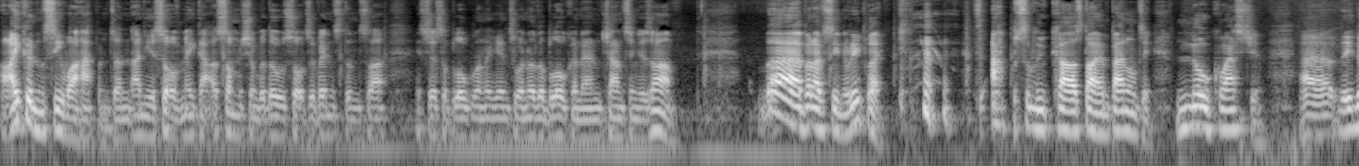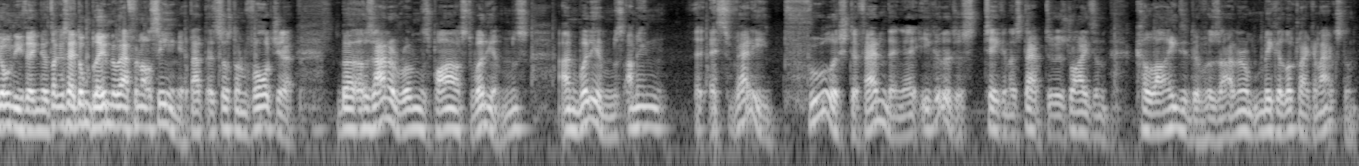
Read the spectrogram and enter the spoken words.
I couldn't see what happened, and, and you sort of make that assumption with those sorts of instances that it's just a bloke running into another bloke and then chancing his arm. But, but I've seen the replay. it's absolute cast iron penalty, no question. Uh, the, only thing is, like I said, don't blame the ref for not seeing it. That, it's just unfortunate. But Hosannah runs past Williams, and Williams, I mean, it's very foolish defending. He could have just taken a step to his right and collided with Hosannah and make it look like an accident.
